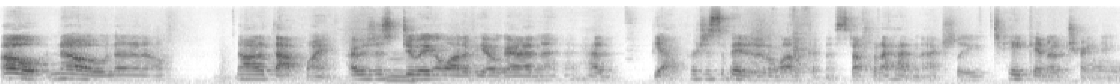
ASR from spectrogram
oh no no no no not at that point i was just mm. doing a lot of yoga and I had yeah participated in a lot of fitness stuff but i hadn't actually taken a training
